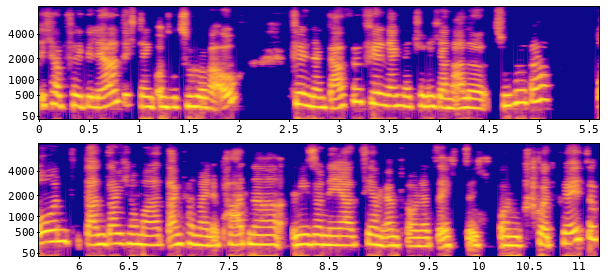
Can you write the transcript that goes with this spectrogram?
Ich habe viel gelernt. Ich denke, unsere Zuhörer auch. Vielen Dank dafür. Vielen Dank natürlich an alle Zuhörer. Und dann sage ich nochmal Danke an meine Partner Mesonair, CMM 360 und Code Creative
